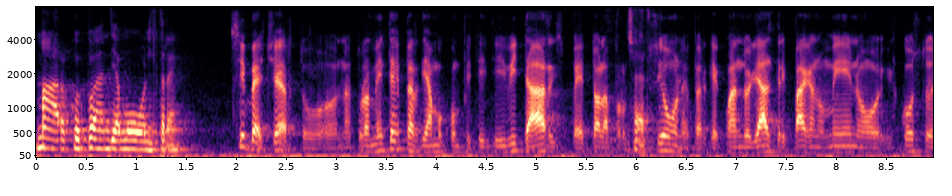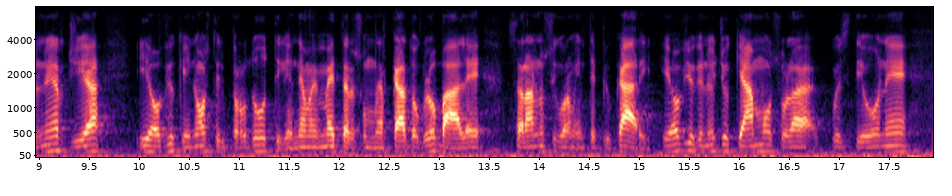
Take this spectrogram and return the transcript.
Marco e poi andiamo oltre? Sì, beh, certo, naturalmente perdiamo competitività rispetto alla produzione, certo. perché quando gli altri pagano meno il costo dell'energia è ovvio che i nostri prodotti che andiamo a mettere sul mercato globale saranno sicuramente più cari. È ovvio che noi giochiamo sulla questione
